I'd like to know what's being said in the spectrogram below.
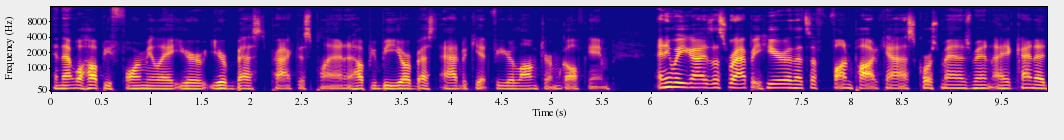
and that will help you formulate your your best practice plan and help you be your best advocate for your long term golf game. Anyway, you guys, let's wrap it here. That's a fun podcast, course management. I kind of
